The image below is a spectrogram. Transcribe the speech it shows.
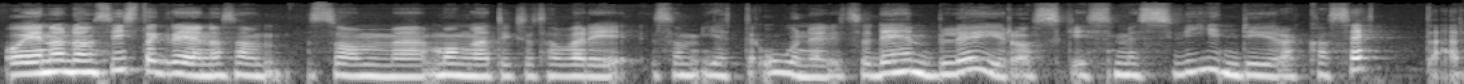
Och en av de sista grejerna som, som eh, många har tyckt har varit som jätteonödigt, så det är en blöjroskis med svindyra kassetter.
